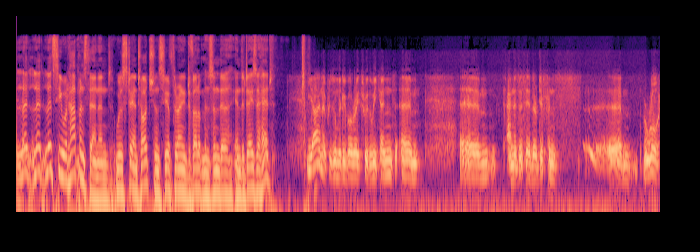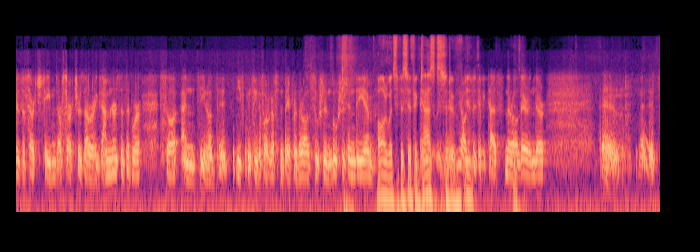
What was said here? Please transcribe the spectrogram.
Yeah. let, let, let's see what happens then, and we'll stay in touch and see if there are any developments in the in the days ahead. Yeah, and I presume it'll go right through the weekend. Um, um, and as I say, there are different uh, um, rotas of search team or searchers or examiners, as it were. So, and you know, the, you can see the photographs in the paper. They're all suited and booted in the um, All with specific tasks to do. all yeah. specific tasks, and they're all there in their um, it's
